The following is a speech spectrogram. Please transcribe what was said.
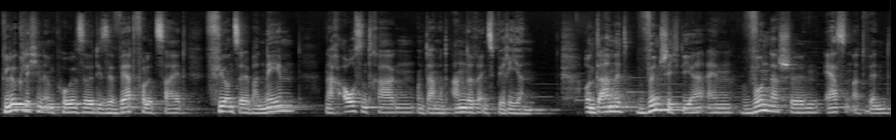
glücklichen Impulse, diese wertvolle Zeit für uns selber nehmen, nach außen tragen und damit andere inspirieren. Und damit wünsche ich dir einen wunderschönen ersten Advent.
